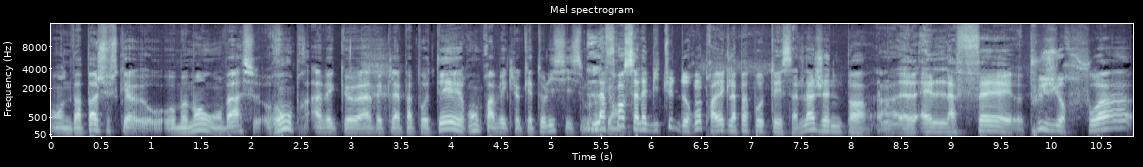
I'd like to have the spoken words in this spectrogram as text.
on ne va pas jusqu'au moment où on va se rompre avec euh, avec la papauté, rompre avec le catholicisme. La France a l'habitude de rompre avec la papauté, ça ne la gêne pas. Hein. Euh, elle l'a fait plusieurs fois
